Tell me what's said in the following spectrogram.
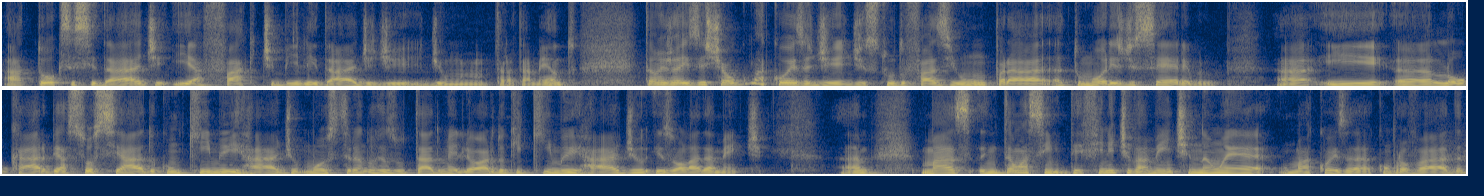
a toxicidade e a factibilidade de, de um tratamento. Então já existe alguma coisa de, de estudo fase 1 para uh, tumores de cérebro. Uh, e uh, low carb associado com químio e rádio, mostrando resultado melhor do que químio e rádio isoladamente. Tá? Mas então, assim, definitivamente não é uma coisa comprovada.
